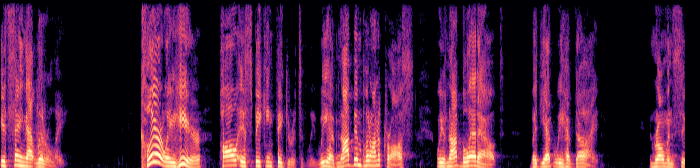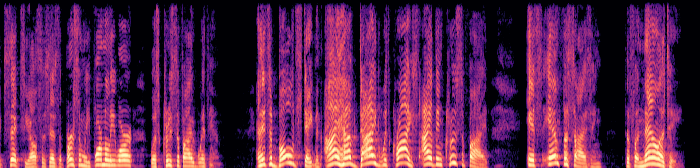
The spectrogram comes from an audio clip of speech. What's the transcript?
it's saying that literally. Clearly, here, Paul is speaking figuratively. We have not been put on a cross, we have not bled out, but yet we have died. In Romans 6 6, he also says, The person we formerly were was crucified with him. And it's a bold statement. I have died with Christ. I have been crucified. It's emphasizing the finality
